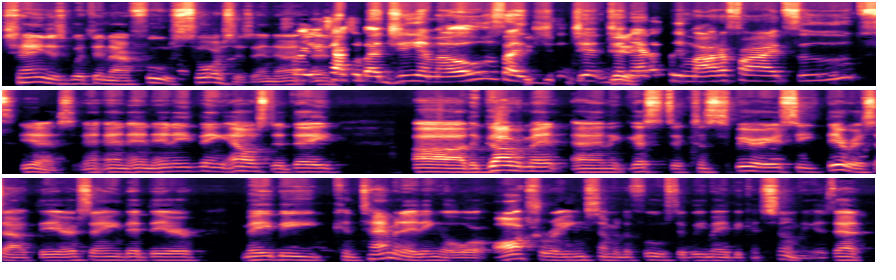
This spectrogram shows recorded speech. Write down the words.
changes within our food sources. And, uh, so you and- talking about GMOs, like ge- genetically modified foods? yes, and, and and anything else that they uh the government and I guess the conspiracy theorists out there saying that they're maybe contaminating or altering some of the foods that we may be consuming. Is that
